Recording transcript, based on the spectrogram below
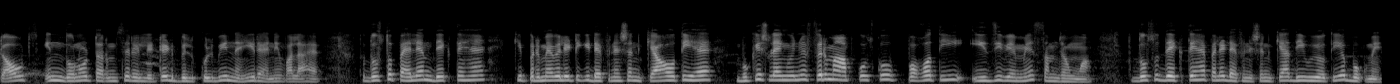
डाउट्स इन दोनों टर्म से रिलेटेड बिल्कुल भी नहीं रहने वाला है। तो दोस्तों पहले हम देखते हैं कि परमेबिलिटी की डेफिनेशन क्या होती है। बुकिश लैंग्वेज में फिर मैं आपको उसको बहुत ही ईजी वे में समझाऊँगा। तो दोस्तों देखते हैं पहले डेफिनेशन क्या दी हुई होती है बुक में।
